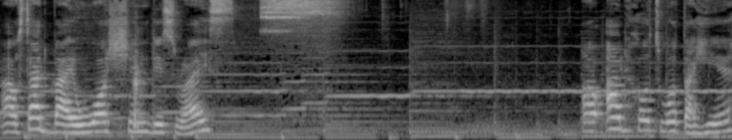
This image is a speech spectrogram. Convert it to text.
I'll start by washing this rice. I'll add hot water here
